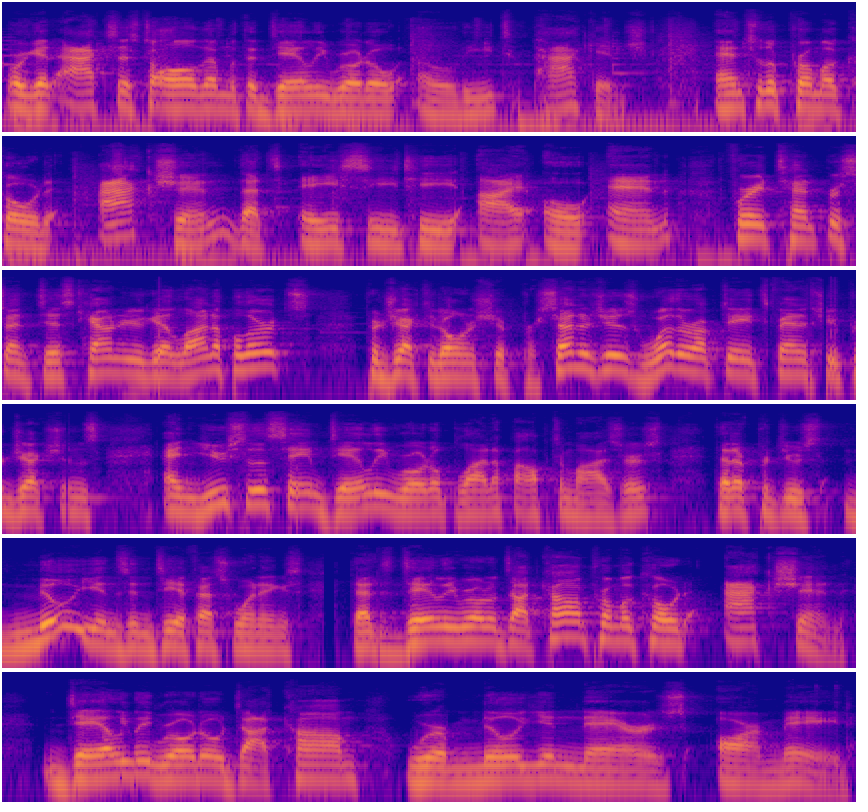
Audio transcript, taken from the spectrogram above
or get access to all of them with the Daily Roto Elite package. Enter the promo code ACTION, that's A C T I O N, for a 10% discount. You get lineup alerts, projected ownership percentages, weather updates, fantasy projections, and use of the same Daily Roto lineup optimizers that have produced millions in DFS winnings. That's dailyroto.com, promo code ACTION dailyroto.com, where millionaires are made.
